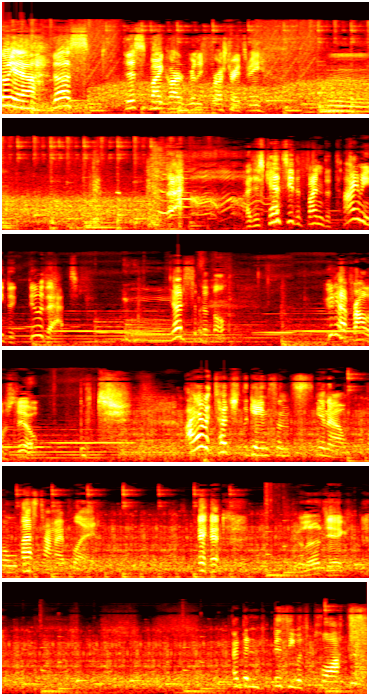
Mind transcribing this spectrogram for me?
So yeah, thus this minecart really frustrates me. Hmm. I just can't seem to find the timing to do that. Noticeable. You'd have problems too. I haven't touched the game since, you know, the last time I played. Do a little jig. I've been busy with plots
